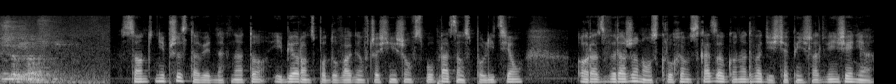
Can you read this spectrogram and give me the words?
Przepraszam. Sąd nie przystał jednak na to i biorąc pod uwagę wcześniejszą współpracę z policją oraz wyrażoną skruchę skazał go na 25 lat więzienia.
